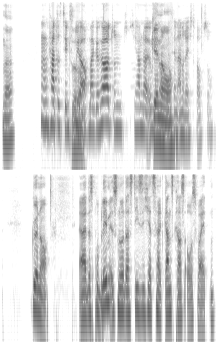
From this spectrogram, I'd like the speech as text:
ne? Hm, hat es den so. früher auch mal gehört und die haben da irgendwie genau. auch ein bisschen Anrecht drauf. So. Genau. Äh, das Problem ist nur, dass die sich jetzt halt ganz krass ausweiten.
